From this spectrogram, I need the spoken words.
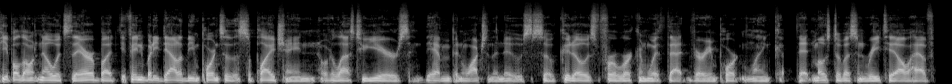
people don't know it's there. But if anybody doubted the importance of the supply chain over the last two years, they haven't been watching the news. So kudos for working with that very important link that most of us in retail have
